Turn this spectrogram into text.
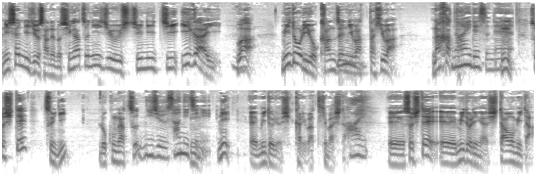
2023年の4月27日以外は、緑を完全に割った日はなかった。うん、ないですね。うん。そして、ついに、6月23日に。に、えー、緑をしっかり割ってきました。はい。えー、そして、えー、緑が下を見た。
